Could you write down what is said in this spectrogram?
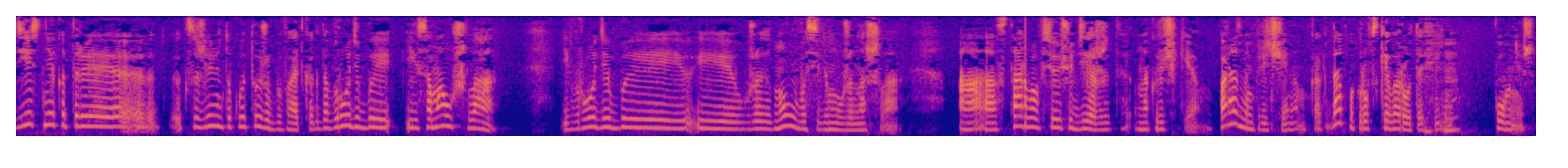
Есть некоторые, э, к сожалению, такое тоже бывает, когда вроде бы и сама ушла, и вроде бы и уже нового себе мужа нашла, а старого все еще держит на крючке. По разным причинам. Когда «Покровские ворота» фильм, mm-hmm. помнишь?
